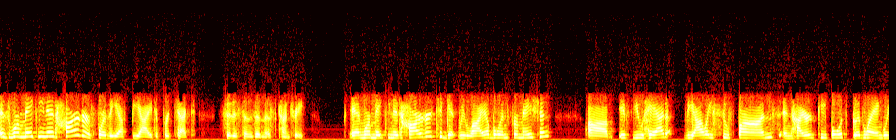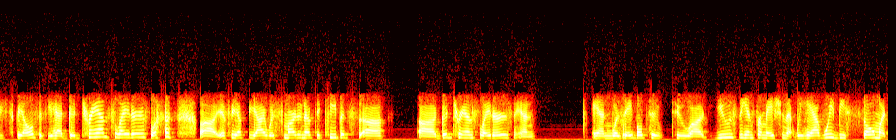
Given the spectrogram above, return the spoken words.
is we're making it harder for the FBI to protect citizens in this country. And we're making it harder to get reliable information. Uh, if you had the Ali Soufans and hired people with good language skills, if you had good translators, uh, if the FBI was smart enough to keep its uh, uh, good translators and and was able to to uh, use the information that we have, we'd be so much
